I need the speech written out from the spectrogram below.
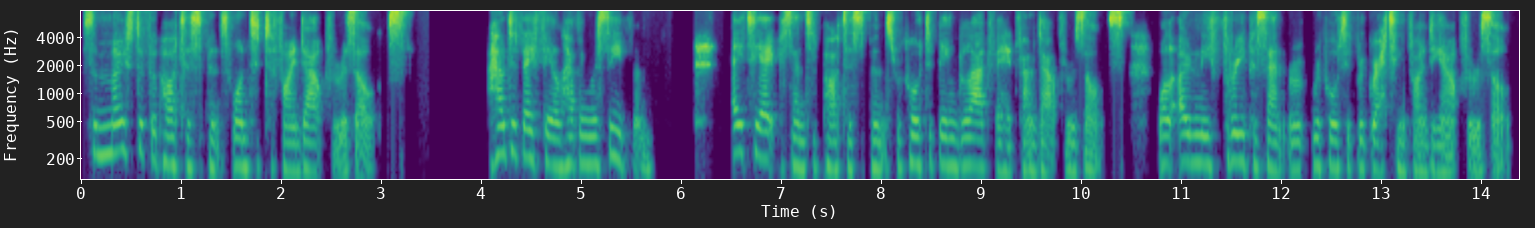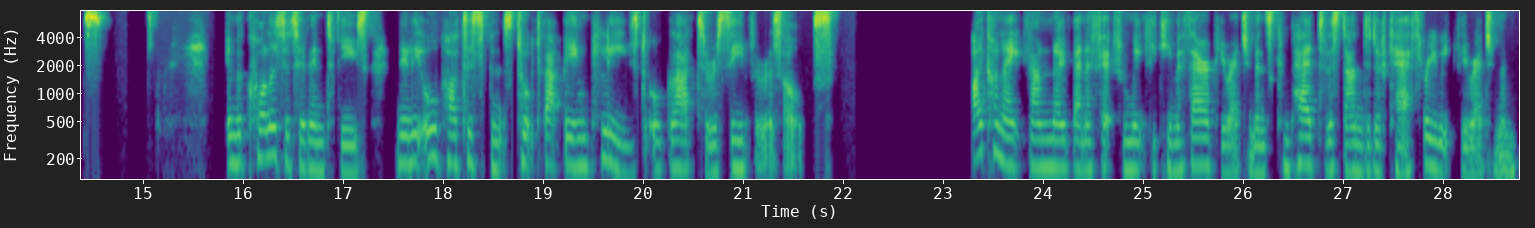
So, most of the participants wanted to find out the results. How did they feel having received them? 88% of participants reported being glad they had found out the results, while only 3% re- reported regretting finding out the results. In the qualitative interviews, nearly all participants talked about being pleased or glad to receive the results. ICON 8 found no benefit from weekly chemotherapy regimens compared to the standard of care three weekly regimen.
